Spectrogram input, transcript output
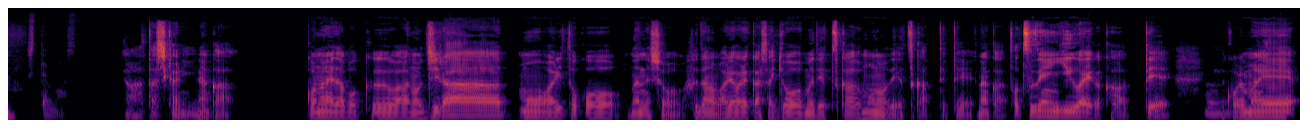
ん。してます。いや、確かになんか、この間僕はあの、ジラも割とこう、なんでしょう、普段我々からしたら業務で使うもので使ってて、なんか突然 UI が変わって、うん、これ前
